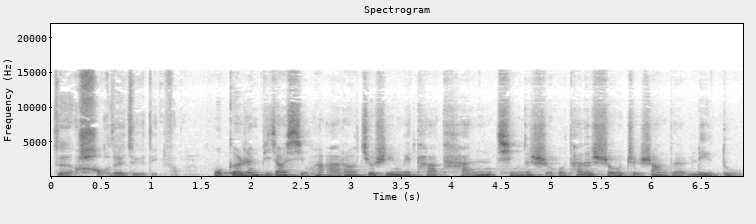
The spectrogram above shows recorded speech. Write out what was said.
这好在这个地方。我个人比较喜欢阿道，就是因为他弹琴的时候，他的手指上的力度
